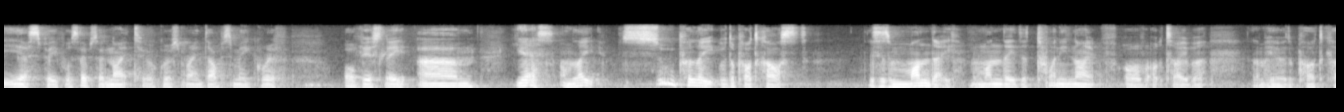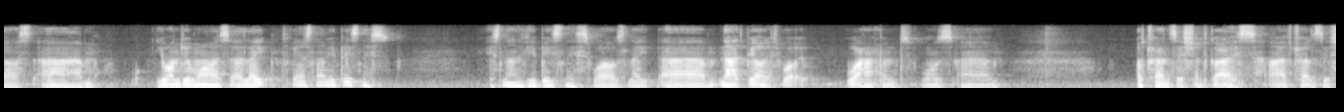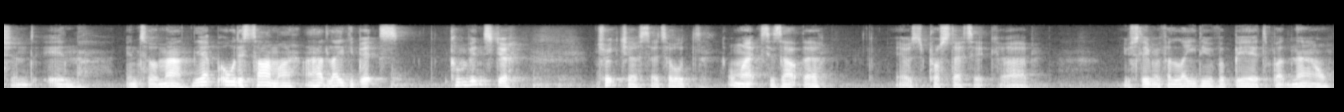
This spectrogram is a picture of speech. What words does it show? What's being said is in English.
Yes, people. It's episode 92 of Griff's Brain Dump. It's me, Griff, obviously. Um, yes, I'm late. Super late with the podcast. This is Monday, Monday the 29th of October. I'm here with the podcast. Um, you wondering why I was uh, late? I think it's none of your business. It's none of your business why I was late. Um, no, to be honest, what what happened was um, I've transitioned, guys. I've transitioned in into a man. Yep, all this time I, I had lady bits. Convinced you, tricked you. So I told all my exes out there it was prosthetic. Uh, you sleeping with a lady with a beard, but now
